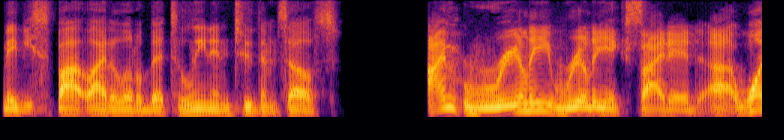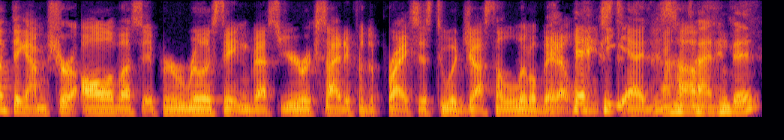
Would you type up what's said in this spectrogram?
maybe spotlight a little bit to lean into themselves? I'm really, really excited. Uh, one thing I'm sure all of us, if you're a real estate investor, you're excited for the prices to adjust a little bit at least. yeah, just a um, tiny bit.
